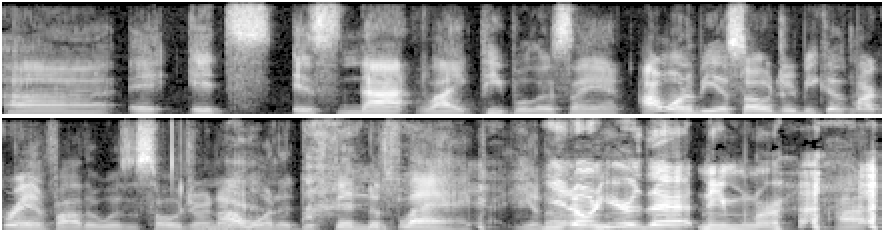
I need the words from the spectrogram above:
Uh, it, it's it's not like people are saying I want to be a soldier because my grandfather was a soldier and I want to defend the flag. You know, You don't hear that anymore. I,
